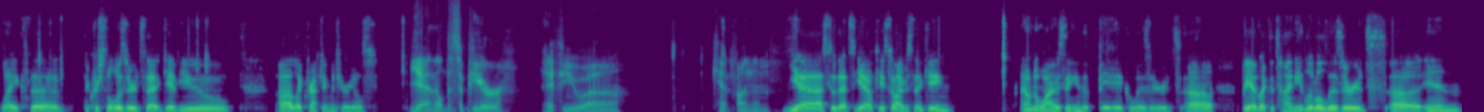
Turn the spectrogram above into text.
like the the crystal lizards that give you uh like crafting materials. Yeah, and they'll disappear if you uh can't find them. Yeah, so that's yeah, okay. So I was thinking I don't know why I was thinking the big lizards. Uh but yeah, like the tiny little lizards uh, in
